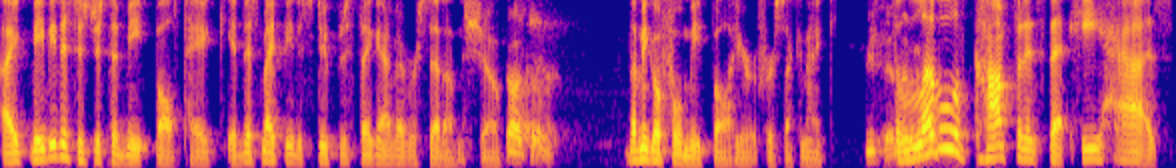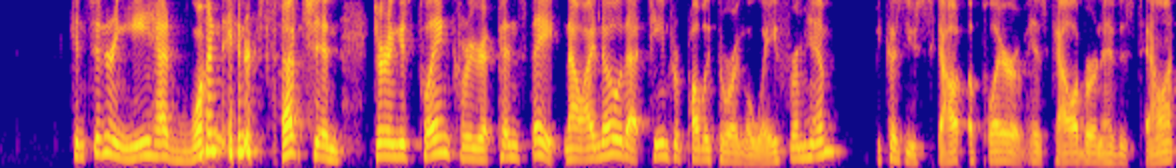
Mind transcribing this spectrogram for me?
I maybe this is just a meatball take. This might be the stupidest thing I've ever said on the show. Let me go full meatball here for a second, Ike. The level go. of confidence that he has, considering he had one interception during his playing career at Penn State. Now, I know that teams were probably throwing away from him because you scout a player of his caliber and of his talent.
